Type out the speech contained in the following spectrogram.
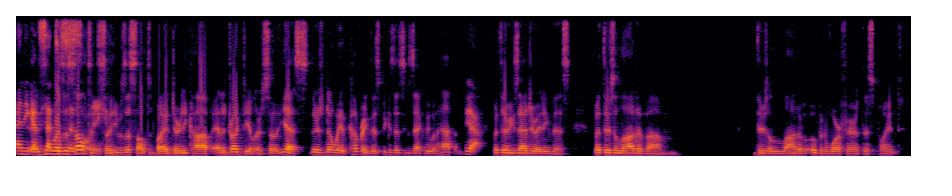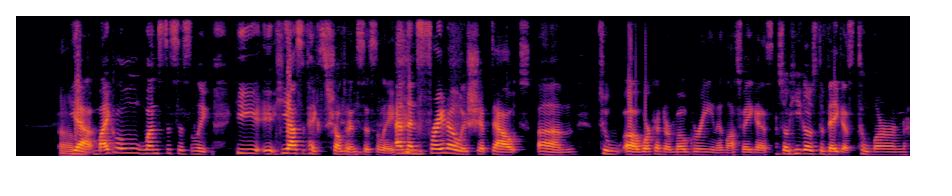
and he gets and he sent was to assaulted. Sicily. So he was assaulted by a dirty cop and a drug dealer. So yes, there's no way of covering this because that's exactly what happened. yeah, But they're exaggerating this. But there's a lot of um, there's a lot of open warfare at this point. Um, yeah. Michael runs to Sicily. He he has to take shelter in Sicily, and then Fredo is shipped out um, to uh, work under Moe Greene in Las Vegas. So he goes to Vegas to learn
